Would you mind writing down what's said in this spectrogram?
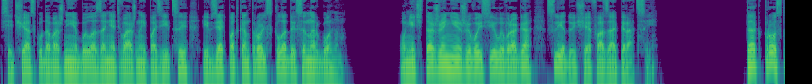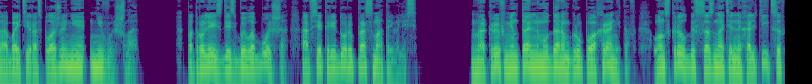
Сейчас куда важнее было занять важные позиции и взять под контроль склады с энергоном. Уничтожение живой силы врага — следующая фаза операции. Так просто обойти расположение не вышло. Патрулей здесь было больше, а все коридоры просматривались. Накрыв ментальным ударом группу охранников, он скрыл бессознательных альтийцев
